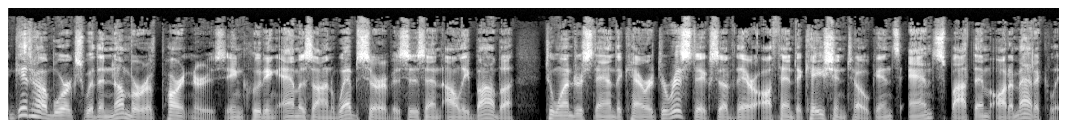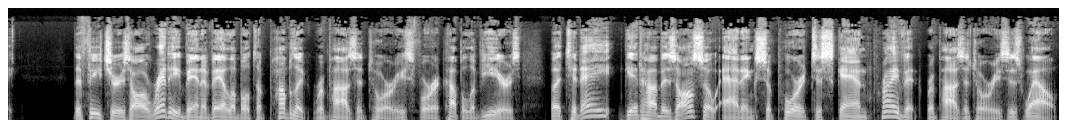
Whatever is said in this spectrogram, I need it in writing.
GitHub works with a number of partners, including Amazon Web Services and Alibaba, to understand the characteristics of their authentication tokens and spot them automatically. The feature's already been available to public repositories for a couple of years, but today GitHub is also adding support to scan private repositories as well.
